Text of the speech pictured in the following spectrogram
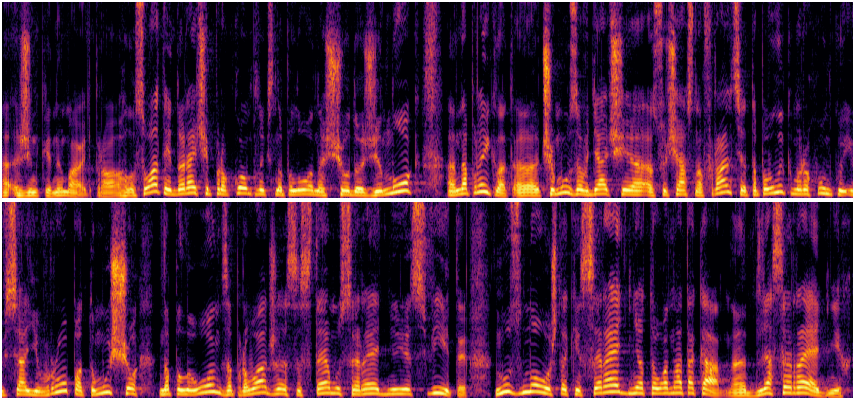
Е, Жінки не мають права голосувати. І, до речі, про комплекс Наполеона щодо жінок. Е, Наприклад, е, чому завдячує сучасна Франція та по великому рахунку і вся Європа, тому що Наполеон запроваджує систему середньої освіти. Ну знову ж таки, середня, то вона така для середніх,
